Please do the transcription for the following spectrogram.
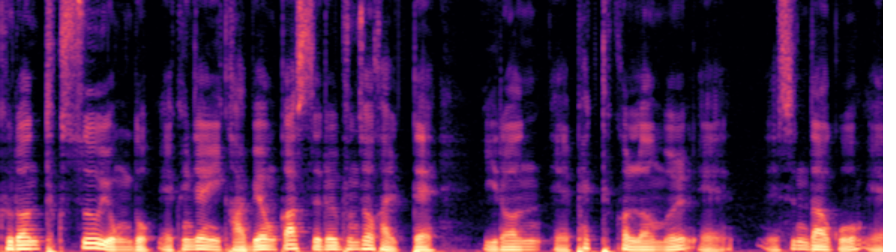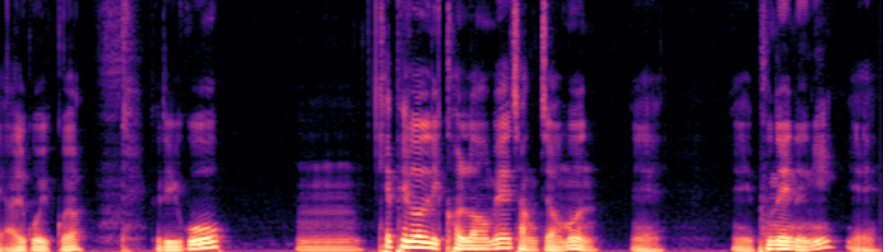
그런 특수 용도, 예, 굉장히 가벼운 가스를 분석할 때 이런 예, packed column을 예, 예 쓴다고 예, 알고 있고요. 그리고 음, capillary column의 장점은 예, 예, 분해능이 예,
